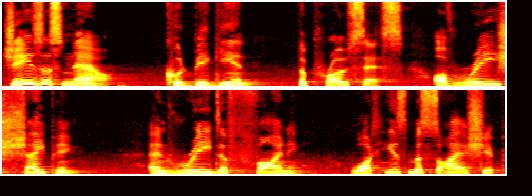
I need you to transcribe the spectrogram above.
Jesus now could begin the process of reshaping and redefining what his messiahship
